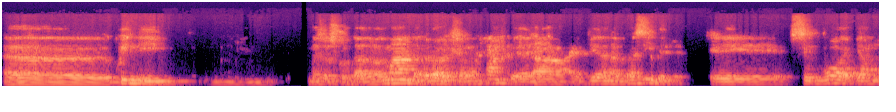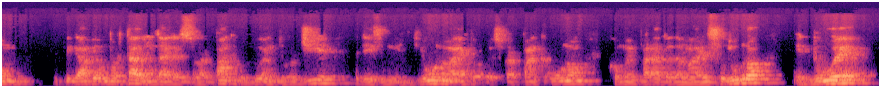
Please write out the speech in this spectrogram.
Uh, quindi mi sono scordato la domanda, però il Solarpunk era, viene dal Brasile e se vuoi abbiamo, abbiamo portato in Italia il Solarpunk con due antologie e dei fumetti. Uno è proprio Solarpunk 1, come ho imparato ad amare il futuro, e due,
